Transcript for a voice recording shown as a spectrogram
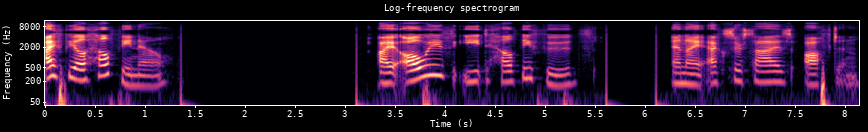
I feel healthy now. I always eat healthy foods and I exercise often.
